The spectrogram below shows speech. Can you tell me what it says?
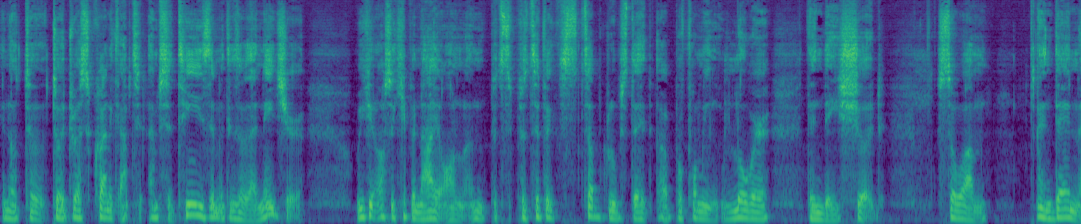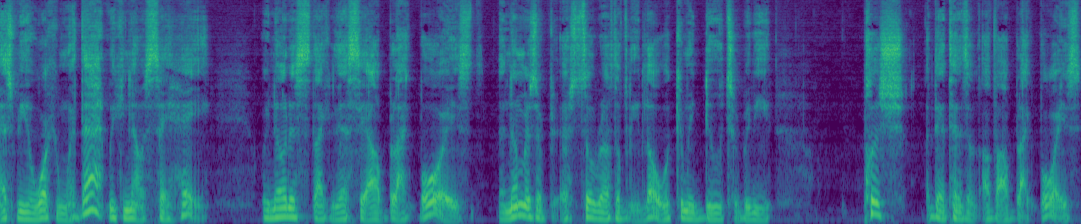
you know, to, to address chronic absenteeism and things of that nature, we can also keep an eye on, on specific subgroups that are performing lower than they should. So, um, and then as we are working with that, we can now say, hey, we notice, like, let's say our black boys, the numbers are, are still relatively low. What can we do to really push the attendance of, of our black boys?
